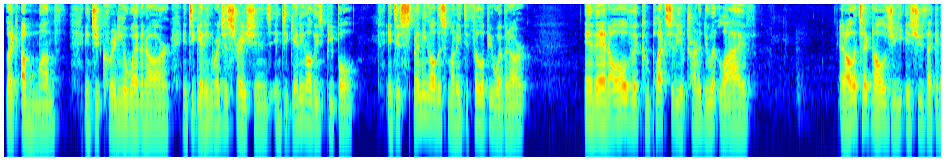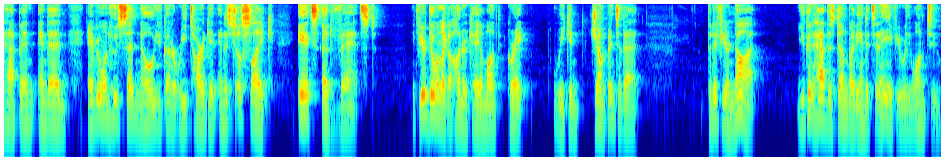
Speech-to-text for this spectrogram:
like a month into creating a webinar, into getting registrations, into getting all these people, into spending all this money to fill up your webinar and then all the complexity of trying to do it live and all the technology issues that can happen. And then everyone who said no you've got to retarget. And it's just like it's advanced. If you're doing like 100k a month great. We can jump into that. But if you're not you could have this done by the end of today if you really wanted to.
